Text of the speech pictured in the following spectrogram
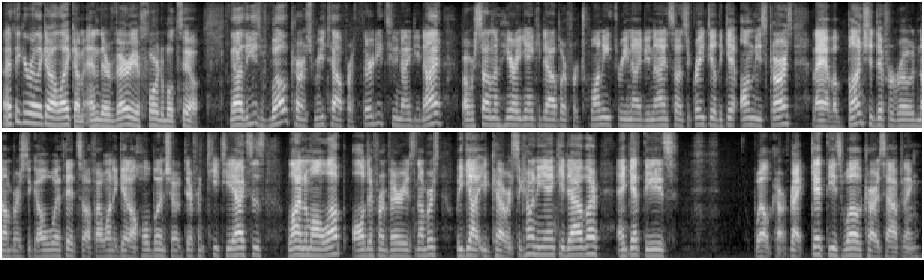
I think you're really going to like them, and they're very affordable too. Now, these well cars retail for $32.99, but we're selling them here at Yankee Dabbler for $23.99. So it's a great deal to get on these cars. And I have a bunch of different road numbers to go with it. So if I want to get a whole bunch of different TTXs, line them all up, all different various numbers, we got you covered. So come to Yankee Dabbler and get these well cars. Right, get these well cars happening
